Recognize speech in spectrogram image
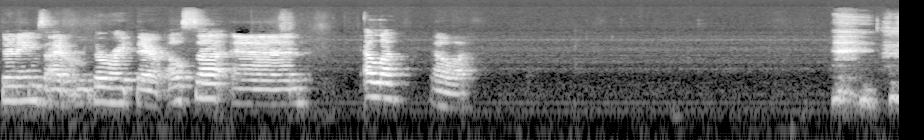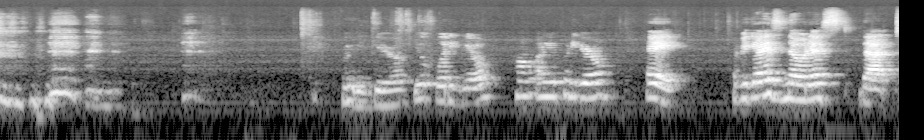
Their names, I don't remember. They're right there. Elsa and Ella. Ella. pretty girl. You a pretty girl? Huh? Are you a pretty girl? Hey, have you guys noticed that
